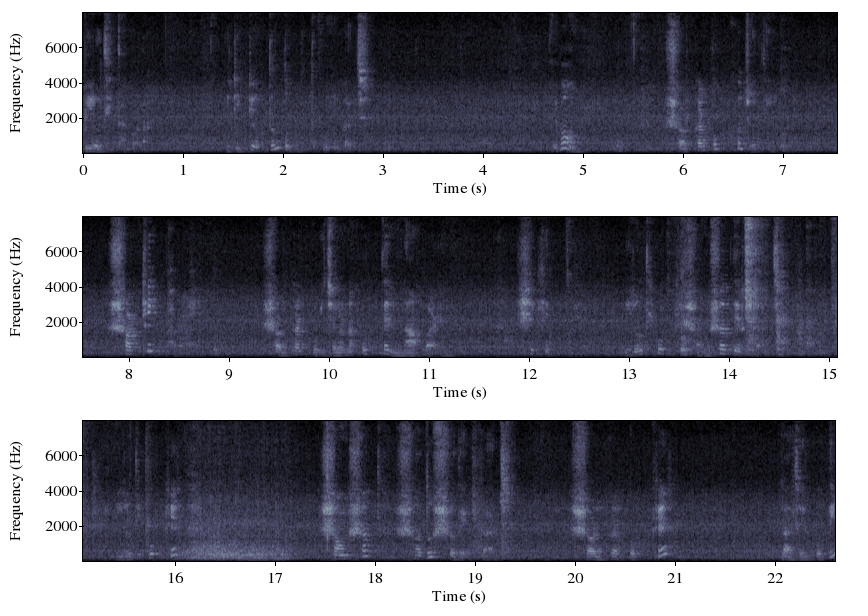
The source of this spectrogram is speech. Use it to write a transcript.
বিরোধিতা করা। এটি একটি অত্যন্ত গুরুত্বপূর্ণ কাজ। এবং সরকার পক্ষ যদি সঠিকভাবে সরকার পরিচালনা করতে না পারেন, সেক্ষেত্রে বিরোধী পক্ষের সংসদের কাজ, বিরোধী পক্ষের সংসদ সদস্যদের কাজ, সরকার পক্ষের কাজের প্রতি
